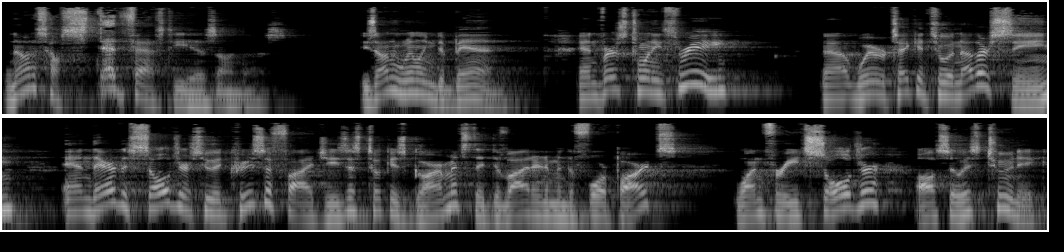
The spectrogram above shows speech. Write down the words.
Notice how steadfast he is on this. He's unwilling to bend. In verse 23, uh, we were taken to another scene, and there the soldiers who had crucified Jesus took his garments. They divided him into four parts, one for each soldier, also his tunic.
